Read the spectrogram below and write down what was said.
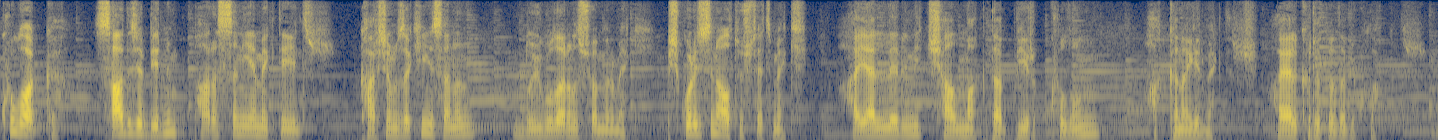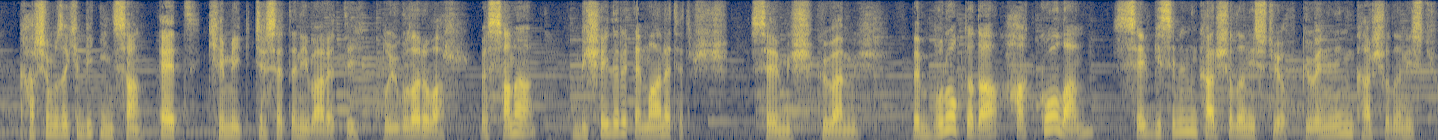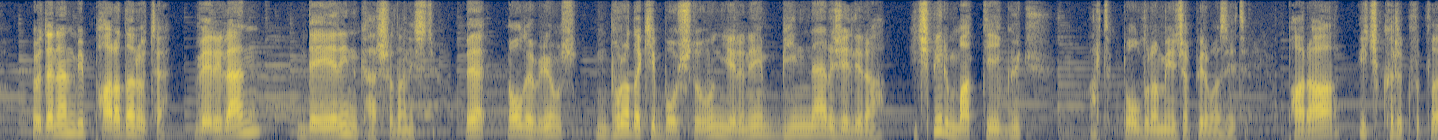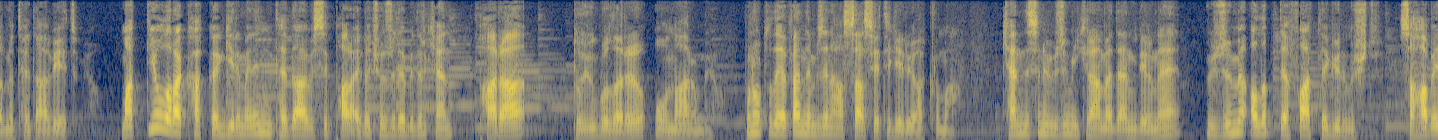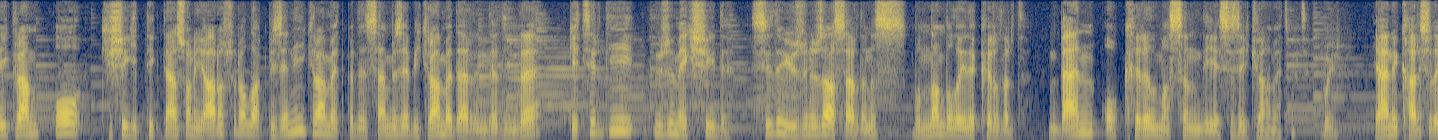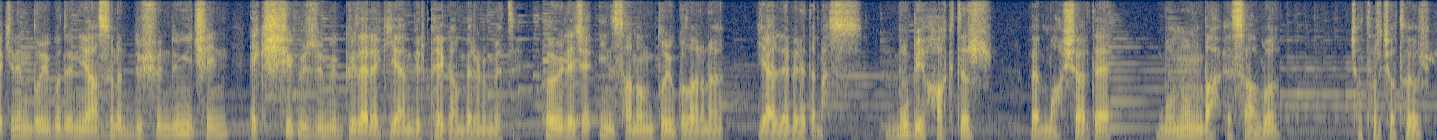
Kul hakkı sadece birinin parasını yemek değildir. Karşımızdaki insanın duygularını sömürmek, psikolojisini alt üst etmek, hayallerini çalmak da bir kulun hakkına girmektir. Hayal kırıklığı da bir kul hakkıdır. Karşımızdaki bir insan et, kemik, cesetten ibaret değil. Duyguları var ve sana bir şeyleri emanet etmiş, sevmiş, güvenmiş. Ve bu noktada hakkı olan sevgisinin karşılığını istiyor, güveninin karşılığını istiyor. Ödenen bir paradan öte, verilen değerin karşılığını istiyor. Ve ne oluyor biliyor musun? Buradaki boşluğun yerini binlerce lira, hiçbir maddi güç artık dolduramayacak bir vaziyete geliyor. Para iç kırıklıklarını tedavi etmiyor. Maddi olarak hakka girmenin tedavisi parayla çözülebilirken para duyguları onarmıyor. Bu noktada Efendimizin hassasiyeti geliyor aklıma. Kendisine üzüm ikram eden birine üzümü alıp defaatle gülmüştü. Sahabe-i ikram o kişi gittikten sonra ya Resulallah bize niye ikram etmedin sen bize bir ikram ederdin dediğinde getirdiği üzüm ekşiydi. Siz de yüzünüzü asardınız bundan dolayı da kırılırdı. Ben o kırılmasın diye size ikram etmedim. Buyurun. Yani karşıdakinin duygu dünyasını düşündüğü için ekşi üzümü gülerek yiyen bir peygamberin ümmeti. Öylece insanın duygularını yerle bir edemez. Bu bir haktır ve mahşerde bunun da hesabı çatır çatır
